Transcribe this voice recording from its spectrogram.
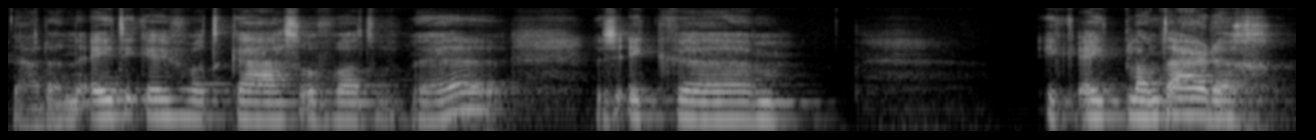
nou dan eet ik even wat kaas of wat. Hè. Dus ik, uh, ik eet plantaardig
